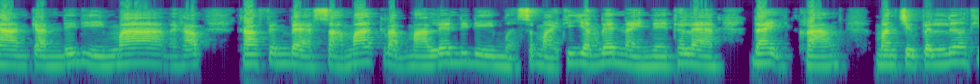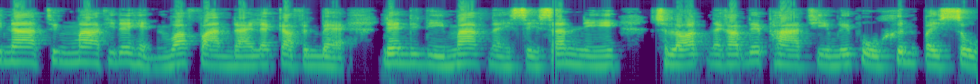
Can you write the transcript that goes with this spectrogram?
งานกันได้ดีมากนะครับกาเฟนแบกสามารถกลับมาเล่นได้ดีเหมือนสมัยที่ยังเล่นในเนเธอร์แลนด์ได้อีกครั้ง มันจึงเป็นเรื่องที่น่าทึ่งมากที่ได้เห็นว่าฟานไดค์และกาเฟนแบกเล่นได้ดีมากในซีซั่นนี้ชลอตนะครับได้พาทีมลิพูขึ้นไปสู่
